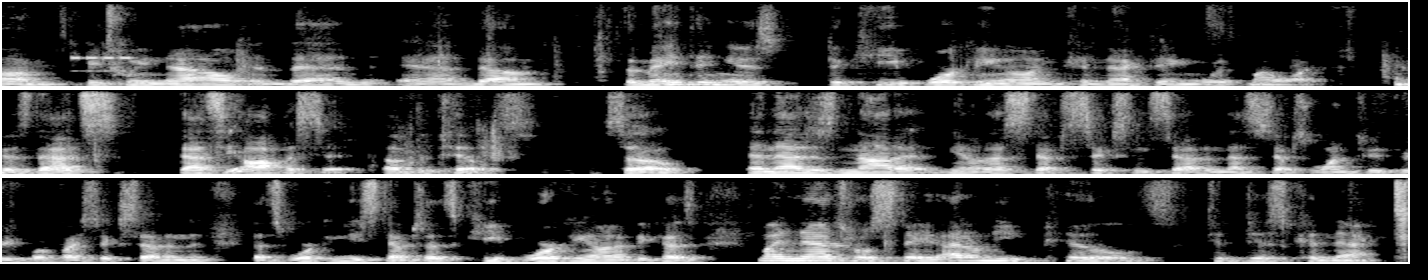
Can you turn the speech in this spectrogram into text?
um, between now and then, and um, the main thing is to keep working on connecting with my wife because that's that's the opposite of the pills. So and that is not a you know that's steps six and seven that's steps one two three four five six seven that's working these steps let's keep working on it because my natural state i don't need pills to disconnect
